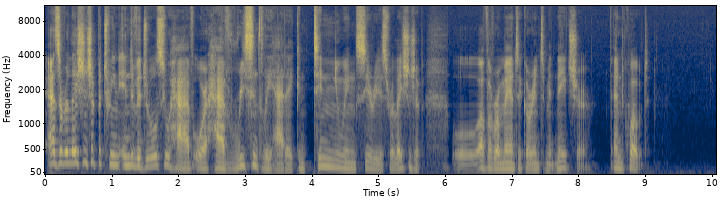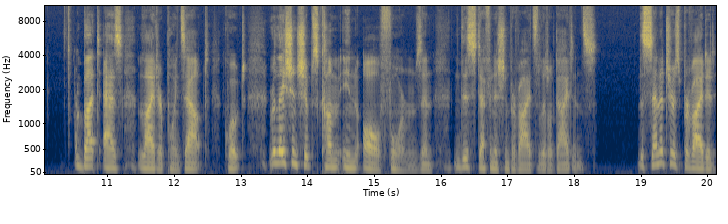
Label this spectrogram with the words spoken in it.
as a relationship between individuals who have or have recently had a continuing serious relationship of a romantic or intimate nature. But as Leider points out, quote, relationships come in all forms, and this definition provides little guidance. The senators provided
